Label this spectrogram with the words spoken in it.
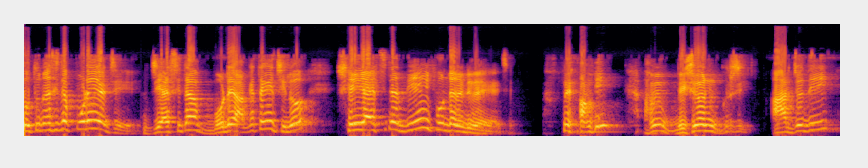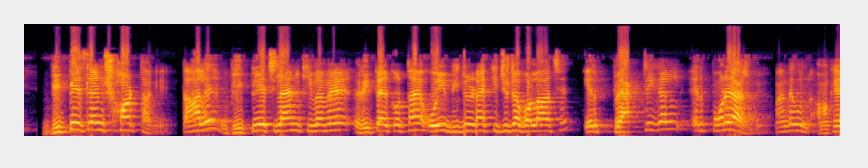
নতুন আইসিটা পড়ে গেছে, যে আইসিটা বোর্ডে আগে থেকে ছিল, সেই আইসিটা দিয়েই ফোনটা রেডি হয়ে গেছে। আমি আমি ভীষণ খুশি। আর যদি ভিপিএস লাইন শর্ট থাকে, তাহলে ভিপিএস লাইন কীভাবে রিপেয়ার করতে হয়, ওই ভিডিওটা কিছুটা বলা আছে। এর প্র্যাকটিক্যাল এর পরে আসবে। মানে দেখুন, আমাকে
